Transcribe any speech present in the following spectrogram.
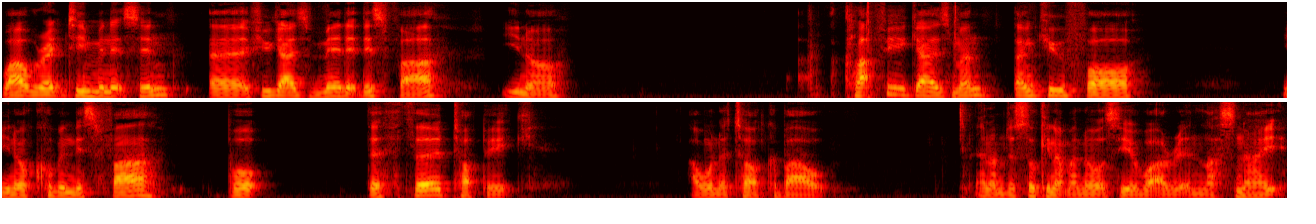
wow, we're 18 minutes in uh, if you guys have made it this far, you know, clap for you guys, man. Thank you for, you know, coming this far. But the third topic I want to talk about, and I'm just looking at my notes here, what I written last night,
